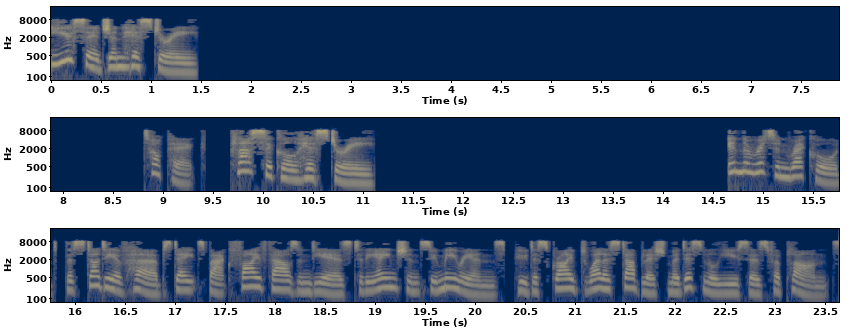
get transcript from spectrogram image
Usage and history Topic: Classical history. In the written record, the study of herbs dates back 5,000 years to the ancient Sumerians, who described well-established medicinal uses for plants.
